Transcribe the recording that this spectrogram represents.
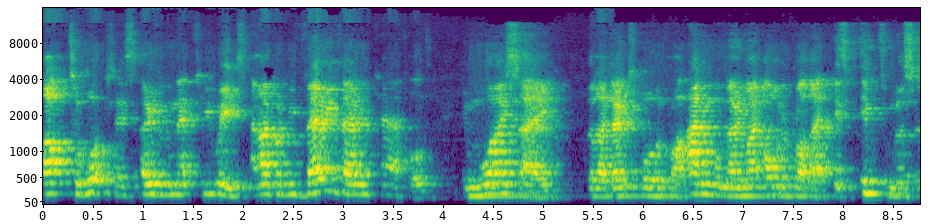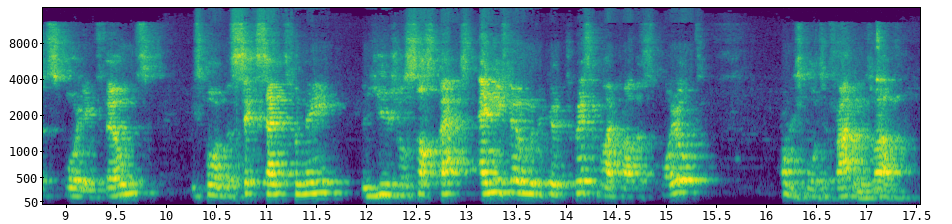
up to watch this over the next few weeks, and I've got to be very, very careful in what I say that I don't spoil the plot. Adam will know my older brother is infamous at spoiling films. He spoiled The Sixth Sense for me, The Usual Suspects. Any film with a good twist, my brother spoiled. Probably spoiled it for Adam as well.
